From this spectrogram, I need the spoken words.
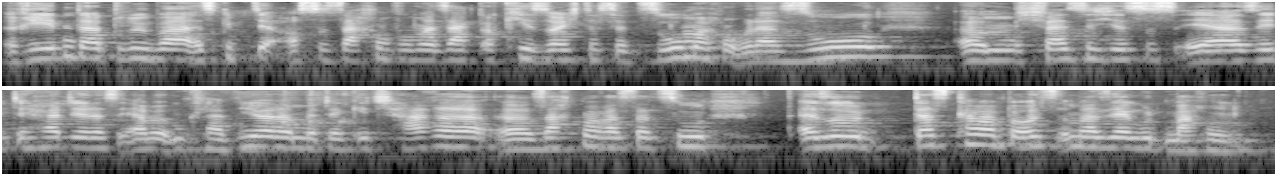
reden darüber. Es gibt ja auch so Sachen, wo man sagt, okay, soll ich das jetzt so machen oder so? Ähm, ich weiß nicht, ist es eher, seht ihr, hört ihr das eher mit dem Klavier oder mit der Gitarre? Äh, sagt mal was dazu. Also das kann man bei uns immer sehr gut machen.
